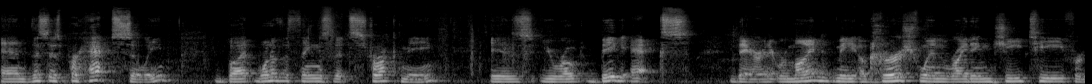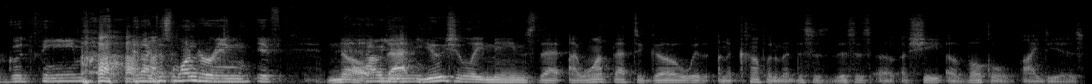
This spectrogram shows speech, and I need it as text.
And this is perhaps silly, but one of the things that struck me is you wrote Big X there, and it reminded me of Gershwin writing GT for good theme. and I'm just wondering if No, how that usually means that I want that to go with an accompaniment. This is this is a, a sheet of vocal ideas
